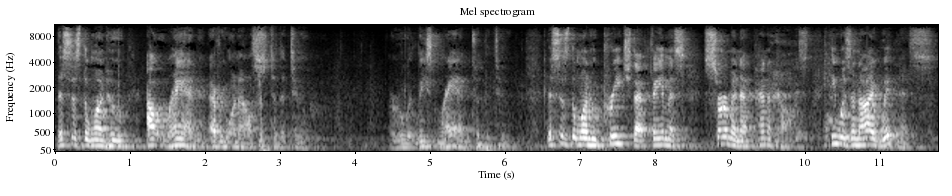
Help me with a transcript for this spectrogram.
This is the one who outran everyone else to the tomb, or who at least ran to the tomb. This is the one who preached that famous sermon at Pentecost. He was an eyewitness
